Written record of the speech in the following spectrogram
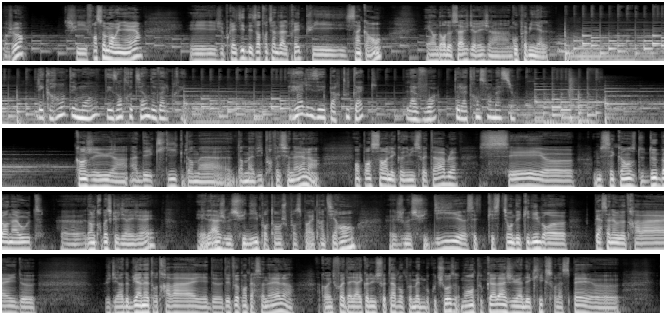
Bonjour, je suis François Morinière et je préside des entretiens de Valpré depuis 5 ans. Et en dehors de ça, je dirige un groupe familial. Les grands témoins des entretiens de Valpré. Réalisé par Toutac, la voix de la transformation. Quand j'ai eu un, déclic dans ma, dans ma vie professionnelle, en pensant à l'économie souhaitable, c'est euh, une séquence de deux burn-out euh, dans l'entreprise que je dirigeais. Et là, je me suis dit, pourtant, je pense pas être un tyran, euh, je me suis dit, euh, cette question d'équilibre euh, personnel au travail, de, je dirais, de bien-être au travail et de développement personnel. Encore une fois, derrière économie souhaitable, on peut mettre beaucoup de choses. Moi, en tout cas, là, j'ai eu un déclic sur l'aspect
